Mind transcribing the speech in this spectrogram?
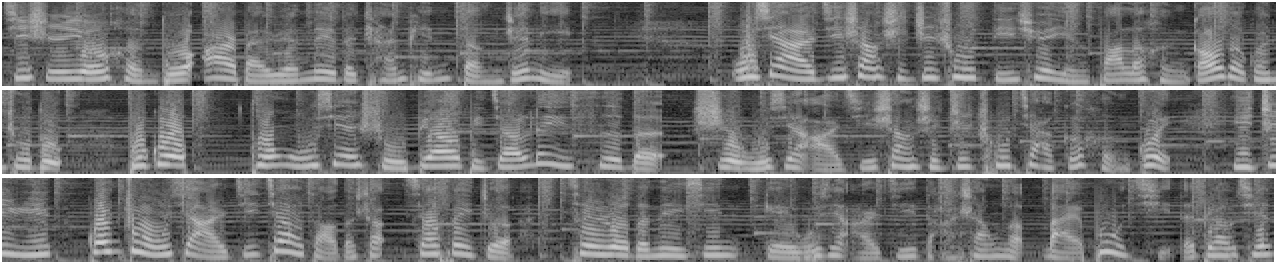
其实有很多二百元内的产品等着你。无线耳机上市之初的确引发了很高的关注度，不过。同无线鼠标比较类似的是，无线耳机上市之初价格很贵，以至于关注无线耳机较早的消消费者脆弱的内心给无线耳机打上了买不起的标签。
